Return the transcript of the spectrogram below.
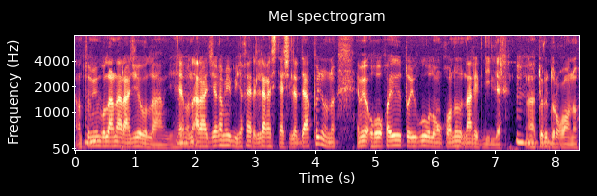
Антон мен буланы радио булам ди. Һәм аны радиога мен бия хайрлар стәчләр дә бу уны. Эме хокай тойгу олон кону нар дилер. Төрү дургону.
